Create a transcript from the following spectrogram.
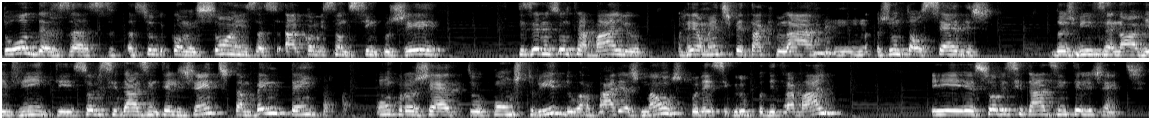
todas as, as subcomissões, as, a comissão de 5G, fizemos um trabalho realmente espetacular junto ao SEDES 2019 e 20 sobre cidades inteligentes, também tem um projeto construído a várias mãos por esse grupo de trabalho e sobre cidades inteligentes.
